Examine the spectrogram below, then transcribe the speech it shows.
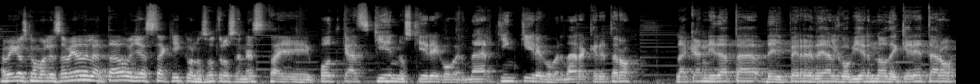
Amigos, como les había adelantado, ya está aquí con nosotros en este podcast quién nos quiere gobernar, quién quiere gobernar a Querétaro, la candidata del PRD al gobierno de Querétaro,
